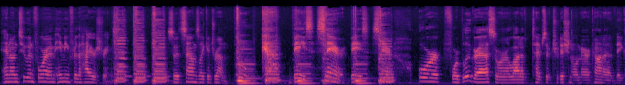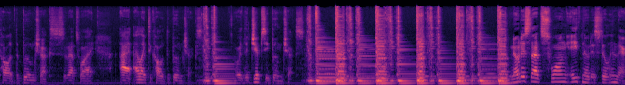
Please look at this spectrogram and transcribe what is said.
and on 2 and 4 I'm aiming for the higher strings. So it sounds like a drum. Boom, ka, bass, snare, bass, snare. Or for bluegrass or a lot of types of traditional Americana, they call it the boom chucks. So that's why I, I like to call it the boom chucks, or the gypsy boom chucks. Notice that swung eighth note is still in there,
